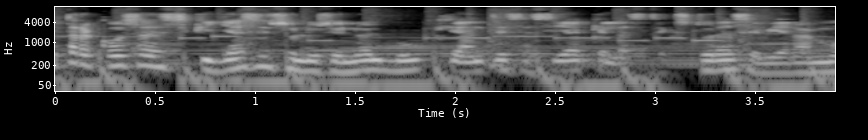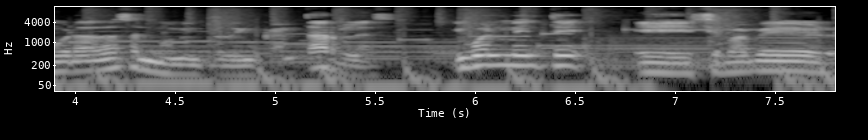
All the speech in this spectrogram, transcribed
Otra cosa es que ya se solucionó el bug que antes hacía que las texturas se vieran moradas al momento de encantarlas. Igualmente eh, se va a ver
